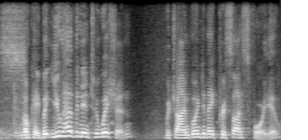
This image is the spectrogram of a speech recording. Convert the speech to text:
Yes. Okay, but you have an intuition, which I'm going to make precise for you.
